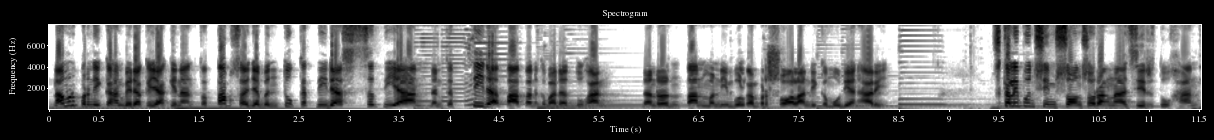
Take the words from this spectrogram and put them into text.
Namun pernikahan beda keyakinan tetap saja bentuk ketidaksetiaan dan ketidaktaatan kepada Tuhan dan rentan menimbulkan persoalan di kemudian hari. Sekalipun Simpson seorang nazir Tuhan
